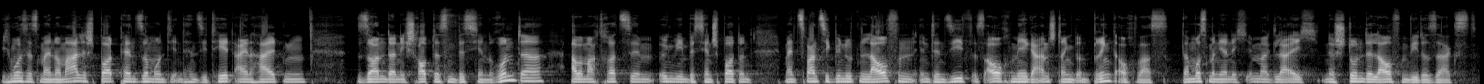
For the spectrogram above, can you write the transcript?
ich muss jetzt mein normales Sportpensum und die Intensität einhalten, sondern ich schraube das ein bisschen runter, aber mache trotzdem irgendwie ein bisschen Sport und mein 20 Minuten Laufen intensiv ist auch mega anstrengend und bringt auch was. Da muss man ja nicht immer gleich eine Stunde laufen, wie du sagst.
